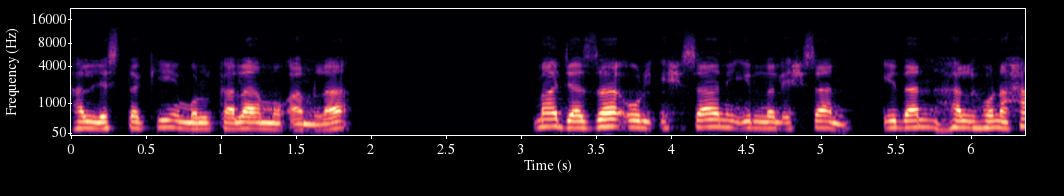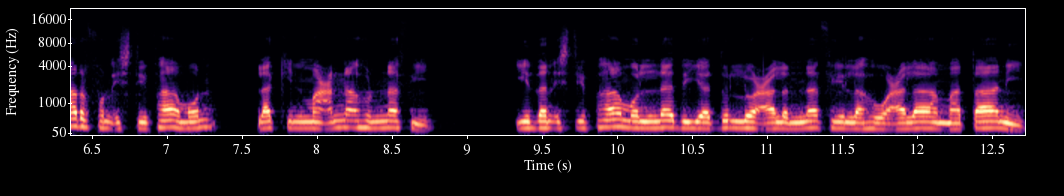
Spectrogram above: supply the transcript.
hal yastakimul kalamu am la ma jazaa'ul ihsani illa al ihsan idan hal huna harfun istifhamun lakin ma'nahu nafi idan istifhamul ladhi yadullu 'ala an-nafi lahu 'alamatani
